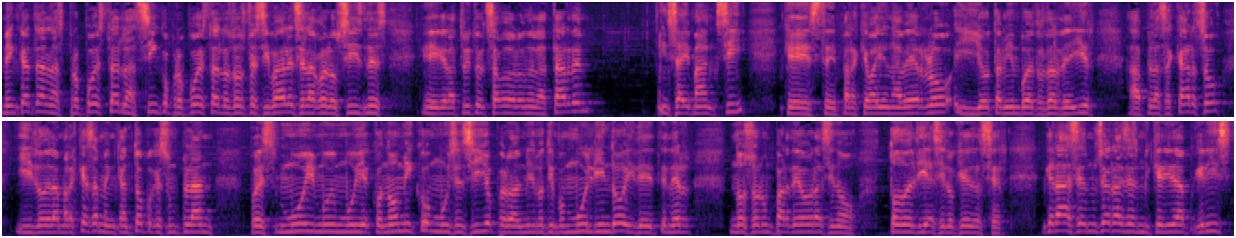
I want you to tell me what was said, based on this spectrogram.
Me encantan las propuestas, las cinco propuestas, los dos festivales, el Lago de los Cisnes, eh, gratuito el sábado a la una de la tarde. Inside Banksy, que este, para que vayan a verlo, y yo también voy a tratar de ir a Plaza Carso, y lo de la Marquesa me encantó porque es un plan pues muy, muy, muy económico, muy sencillo, pero al mismo tiempo muy lindo y de tener no solo un par de horas, sino todo el día si lo quieres hacer. Gracias, muchas gracias mi querida Gris.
